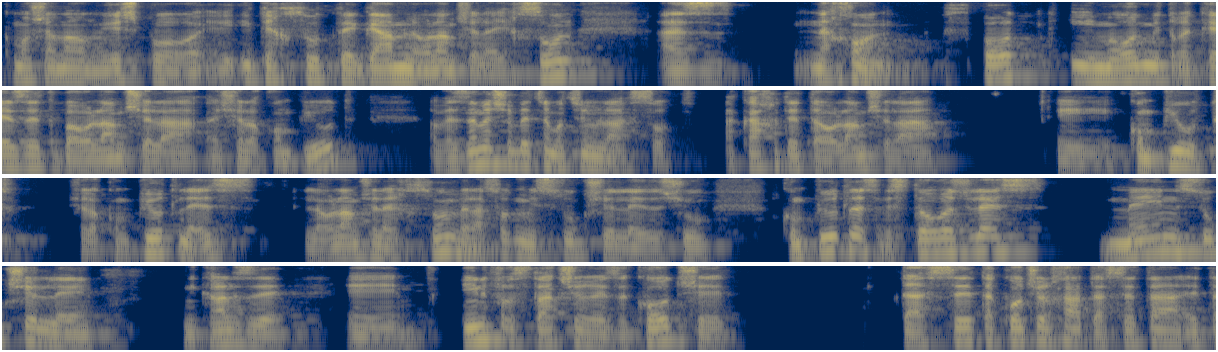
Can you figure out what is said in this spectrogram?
כמו שאמרנו, יש פה התייחסות גם לעולם של האחסון, אז נכון, ספוט היא מאוד מתרכזת בעולם של, ה, של הקומפיוט, אבל זה מה שבעצם רצינו לעשות, לקחת את העולם של הקומפיוט, של ה-computeless, לעולם של האחסון, ולעשות מסוג של איזשהו computeless ו-storageless, מעין סוג של, אה, נקרא לזה, infrastructure as a code, תעשה את הקוד שלך, תעשה את, ה, את,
